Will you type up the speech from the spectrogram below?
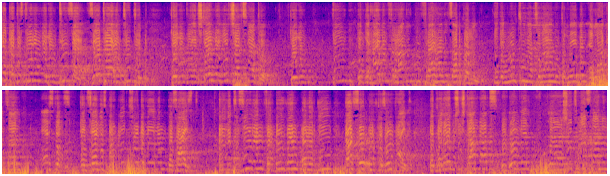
Liberale protestieren gegen TISA, CETA und TTIP, gegen die entstehende Wirtschafts-NATO, gegen die in Geheimen verhandelten Freihandelsabkommen, die den multinationalen Unternehmen erlauben sollen, erstens den Service Public zu übernehmen, das heißt Privatisieren von Bildung, Energie, Wasser und Gesundheit, ökologische Standards und Umweltschutzmaßnahmen,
